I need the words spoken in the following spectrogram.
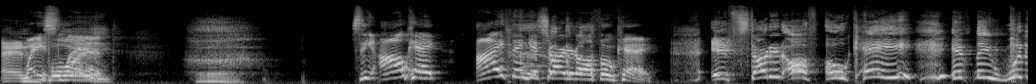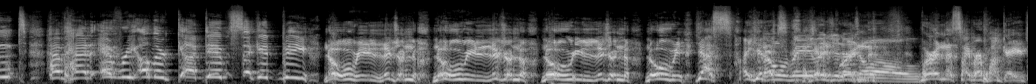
and Wasteland. See, okay, I think it started off okay. It started off okay if they wouldn't have had every other goddamn second be no religion, no religion, no religion, no re. Yes, I get No it. It. religion We're at in the- all. We're in the cyberpunk age.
